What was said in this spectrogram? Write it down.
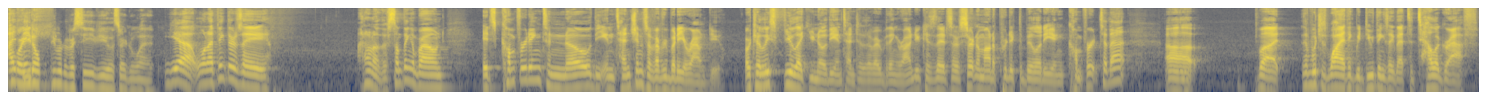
I or you don't want people to perceive you a certain way. Yeah, well, I think there's a, I don't know, there's something around. It's comforting to know the intentions of everybody around you, or to at least feel like you know the intentions of everything around you, because there's a certain amount of predictability and comfort to that. Uh, but which is why I think we do things like that to telegraph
